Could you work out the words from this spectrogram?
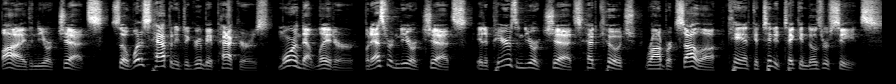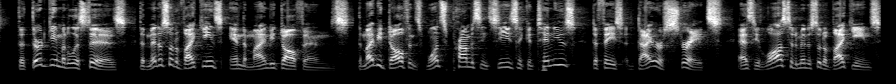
by the New York Jets. So, what is happening to Green Bay Packers? More on that later. But as for the New York Jets, it appears the New York Jets head coach Robert Saleh can continue taking those receipts. The third game on the list is the Minnesota Vikings and the Miami Dolphins. The Miami Dolphins' once promising season continues to face dire straits as he lost to the Minnesota Vikings,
